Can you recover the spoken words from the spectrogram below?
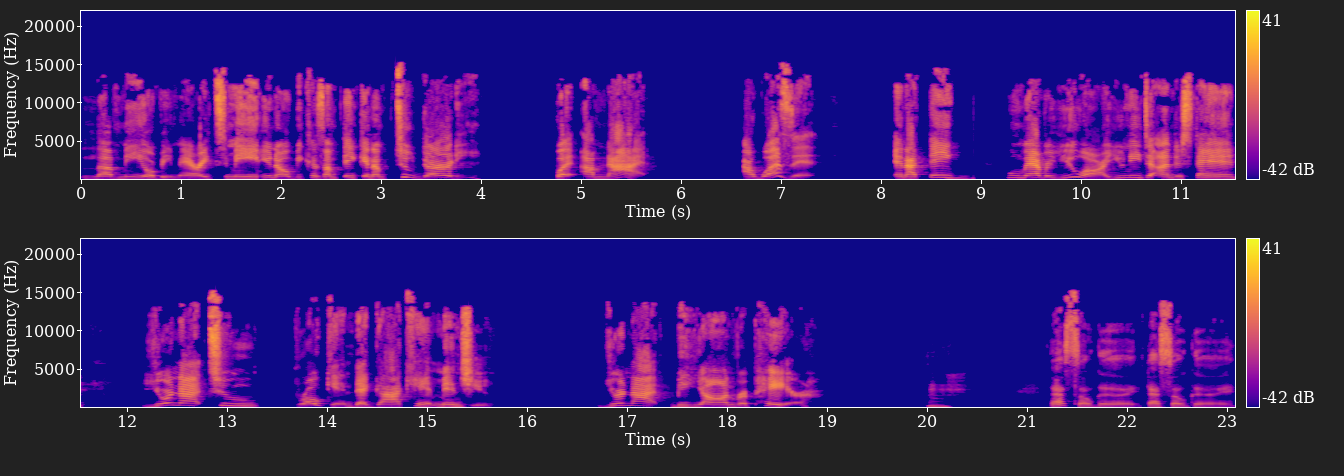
love me or be married to me, you know, because I'm thinking I'm too dirty. But I'm not. I wasn't. And I think mm-hmm. whomever you are, you need to understand you're not too broken that God can't mend you you're not beyond repair. Hmm. That's so good. That's so good.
